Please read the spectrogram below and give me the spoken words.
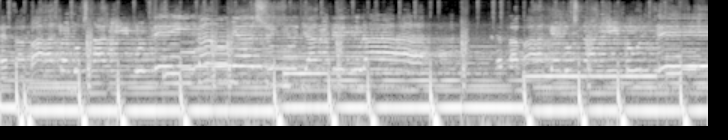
essa barra que é gostar de você. Então me ajude a segurar essa barra que é gostar de você.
